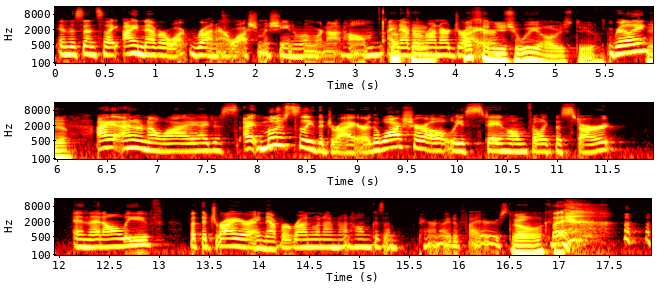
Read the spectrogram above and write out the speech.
in the sense like I never wa- run our washing machine when we're not home. I never run our dryer. That's unusual. We always do. Really? Yeah. I, I don't know why. I just I mostly the dryer. The washer I'll at least stay home for like the start and then I'll leave. But the dryer I never run when I'm not home because I'm paranoid of fires. Oh, okay. But I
